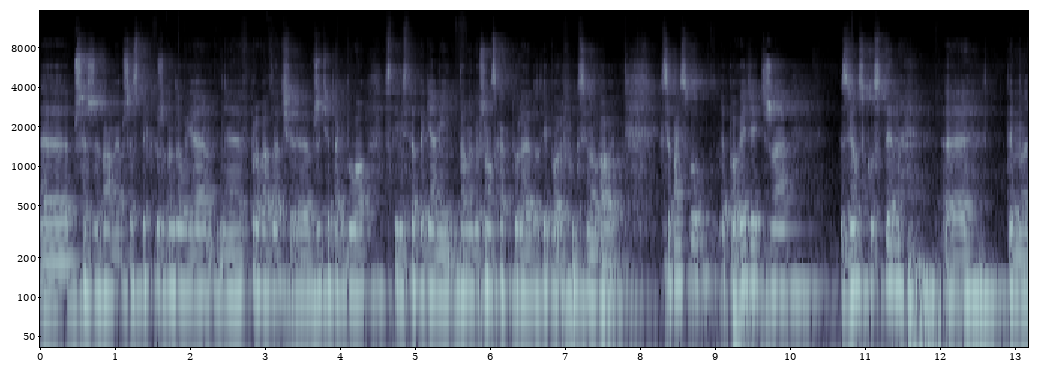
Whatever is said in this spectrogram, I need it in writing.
e, przeżywane przez tych, którzy będą je e, wprowadzać e, w życie. Tak było z tymi strategiami Dolnego Śląska, które do tej pory funkcjonowały. Chcę Państwu powiedzieć, że w związku z tym, e, tym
